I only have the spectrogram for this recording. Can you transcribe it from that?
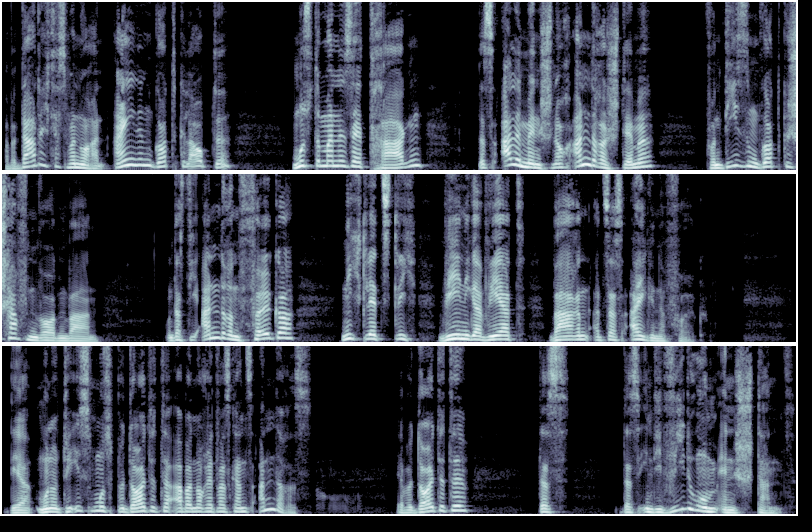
Aber dadurch, dass man nur an einen Gott glaubte, musste man es ertragen, dass alle Menschen, auch anderer Stämme, von diesem Gott geschaffen worden waren und dass die anderen Völker nicht letztlich weniger wert waren als das eigene Volk. Der Monotheismus bedeutete aber noch etwas ganz anderes. Er bedeutete, dass das Individuum entstand,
